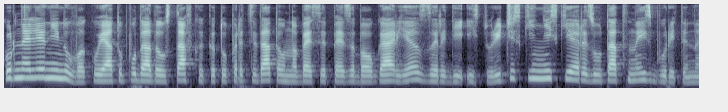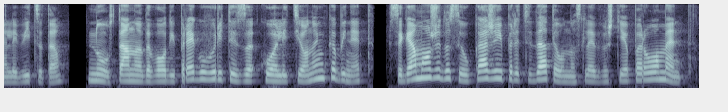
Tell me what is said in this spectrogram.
Корнелия Нинова, която подаде оставка като председател на БСП за България заради исторически ниския резултат на изборите на левицата, но остана да води преговорите за коалиционен кабинет, сега може да се окаже и председател на следващия парламент.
